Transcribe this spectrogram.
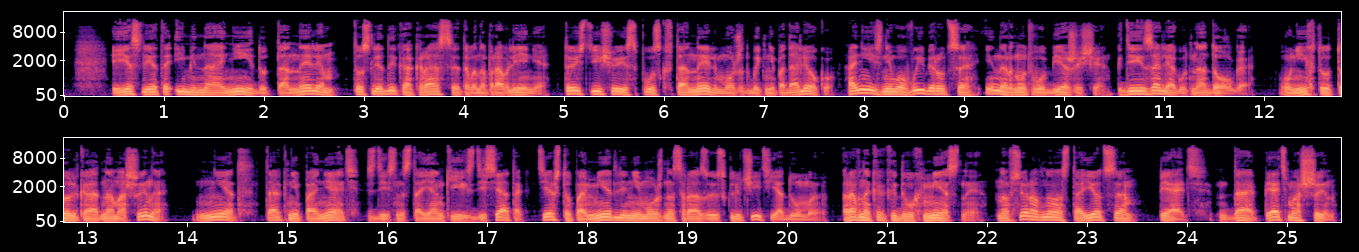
И если это именно они идут тоннелем, то следы как раз с этого направления, то есть еще и спуск в тоннель может быть неподалеку. Они из него выберутся и нырнут в убежище, где и залягут надолго. У них тут только одна машина? Нет, так не понять, здесь на стоянке их с десяток. Те, что помедленнее, можно сразу исключить, я думаю. Равно как и двухместные, но все равно остается пять. Да, пять машин.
